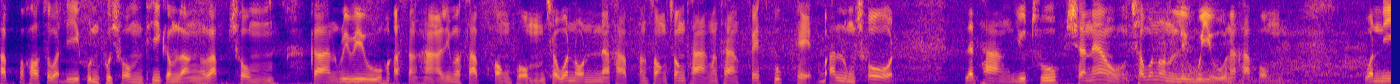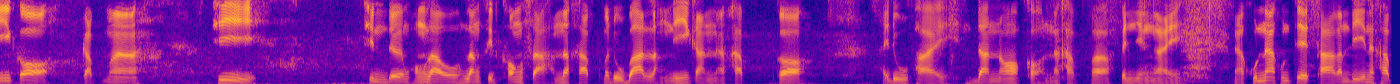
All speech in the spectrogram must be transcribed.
ครับก็ขอสวัสดีคุณผู้ชมที่กำลังรับชมการรีวิวอสังหาริมทรัพย์ของผมชวนนท์นะครับ ทั้งสองช่องทางทั้งทาง Facebook Page บ้านลุงโชตและทาง YouTube Channel ชวนนท์รีวิวนะครับผม วันนี้ก็กลับมาที่ถิ่นเดิมของเราลังสิตคลองสามนะครับ มาดูบ้านหลังนี้กันนะครับ ก็ให้ดูภายด้านนอกก่อนนะครับ ว่าเป็นยังไง นะคุณหน้าคุณเจตากันดีนะครับ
